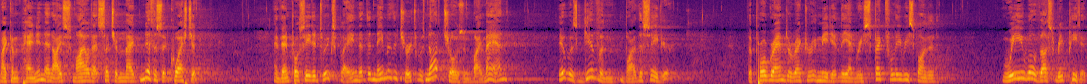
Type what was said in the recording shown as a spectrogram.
My companion and I smiled at such a magnificent question and then proceeded to explain that the name of the church was not chosen by man, it was given by the Savior. The program director immediately and respectfully responded, We will thus repeat it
